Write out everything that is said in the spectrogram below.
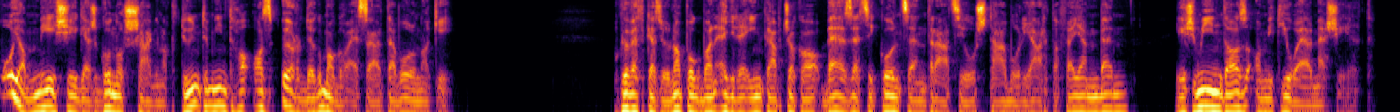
olyan mélységes gonoszságnak tűnt, mintha az ördög maga eszelte volna ki. A következő napokban egyre inkább csak a belzeci koncentrációs tábor járt a fejemben, és mindaz, amit Joel mesélt.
